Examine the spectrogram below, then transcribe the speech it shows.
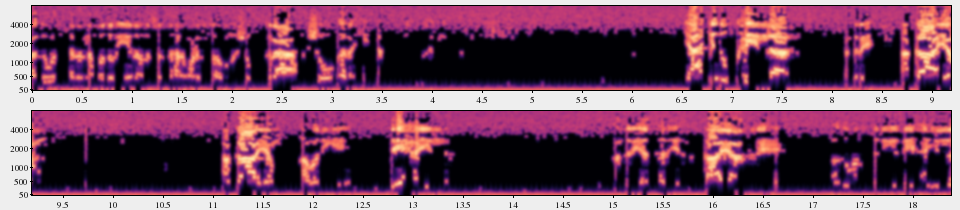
ಭಗವಂತನನ್ನ ಮೊದಲು ಏನನ್ನು ಸಂಧಾನ ಮಾಡುತ್ತಾ ಅವನು ಶುಕ್ರ ಶೋಕರಹಿತ ಯಾಕೆ ದುಃಖ ಇಲ್ಲ ಅಂದ್ರೆ ಅಕಾಯಂ ಅಕಾಯಂ ಅವರಿಗೆ ದೇಹ ಇಲ್ಲ ಅಂದ್ರೆ ಎಂಥ ಕಾಯ ಅಂದ್ರೆ ಭಗವಂತನಿಗೆ ದೇಹ ಇಲ್ಲ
